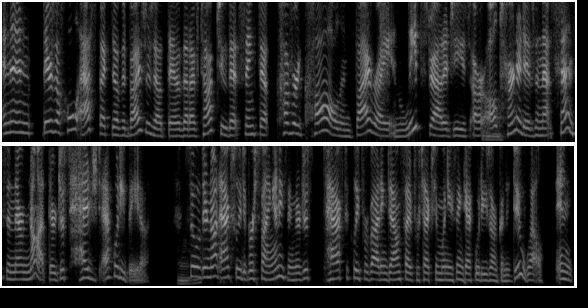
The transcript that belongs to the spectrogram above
And then there's a whole aspect of advisors out there that I've talked to that think that covered call and buy right and leap strategies are mm-hmm. alternatives in that sense. And they're not, they're just hedged equity beta. Mm-hmm. So they're not actually diversifying anything. They're just tactically providing downside protection when you think equities aren't going to do well. And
